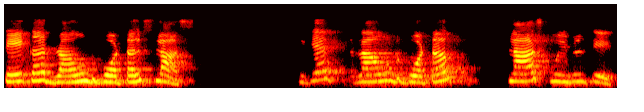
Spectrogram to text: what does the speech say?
take a round bottle flask ठीक है? Round bottom flask we will take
